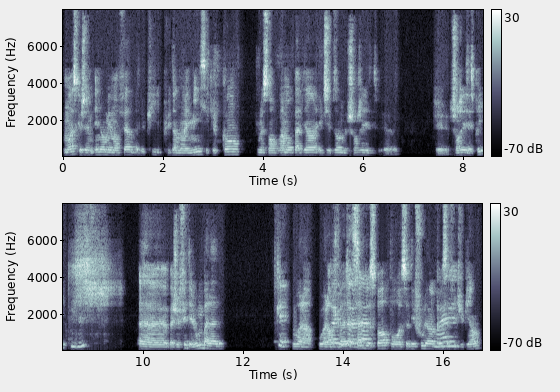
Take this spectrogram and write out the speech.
moi, ce que j'aime énormément faire bah, depuis plus d'un an et demi, c'est que quand je me sens vraiment pas bien et que j'ai besoin de me changer euh, changer les esprits, euh, bah, je fais des longues balades. Ok. Voilà. Ou alors Bah, je vais à la écoute, salle ça- de sport pour euh, se défouler un peu, Ouais. ça fait du bien.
